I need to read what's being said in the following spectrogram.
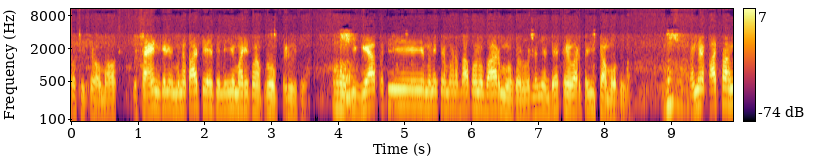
ઓછી કહેવામાં આવે સાઇન કરીને મને પાછી આપી એ મારી પાસે પ્રૂફ પડ્યું છે. એ ગયા પછી મને કે મારા બાપાનું બારમું કરવું એટલે મેં બે ત્રણ વાર પૈસા મોકલ્યા. તમે પાછા ન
